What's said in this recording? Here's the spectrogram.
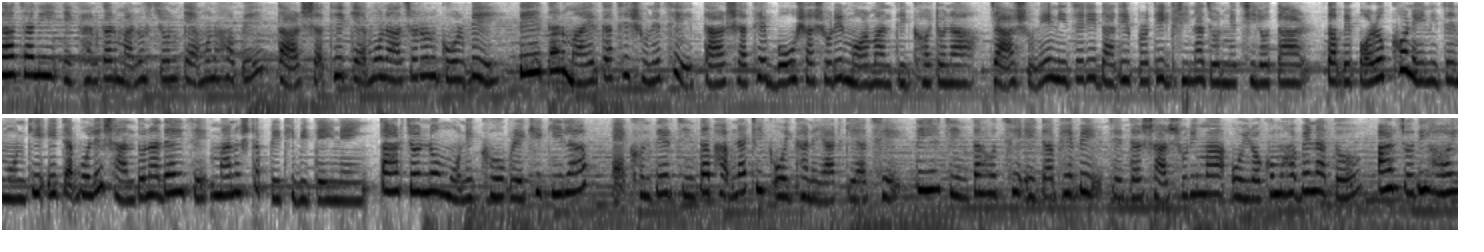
না জানি এখানকার মানুষজন কেমন হবে, তার সাথে কেমন আচরণ করবে। তে তার মায়ের কাছে শুনেছে, তার সাথে বউ শাশুড়ির মর্মান্তিক ঘটনা। যা শুনে নিজেরই দাদির প্রতি ঘৃণা জন্মেছিল তার। তবে পরক্ষণে নিজের মনকে এটা বলে সান্ত্বনা দেয় যে মানুষটা পৃথিবীতেই নেই। তার জন্য মনে ক্ষোভ রেখে কি লাভ? এখন তের চিন্তা ভাবনা ঠিক ওইখানে আটকে আছে। তের চিন্তা হচ্ছে এটা ভেবে যে তার শাশুড়ি মা ওই রকম হবে না তো? আর যদি হয়,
